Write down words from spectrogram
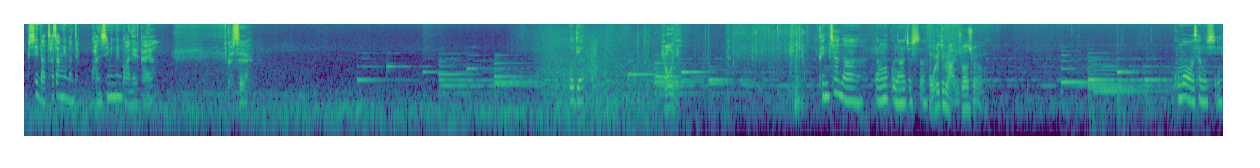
혹시 나 차장님한테 관심 있는 거 아닐까요? 글쎄 어디야? 병원이요. 괜찮아. 약 먹고 나아졌어. 오래 두면 안 좋아져요. 고마워 상우 씨.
